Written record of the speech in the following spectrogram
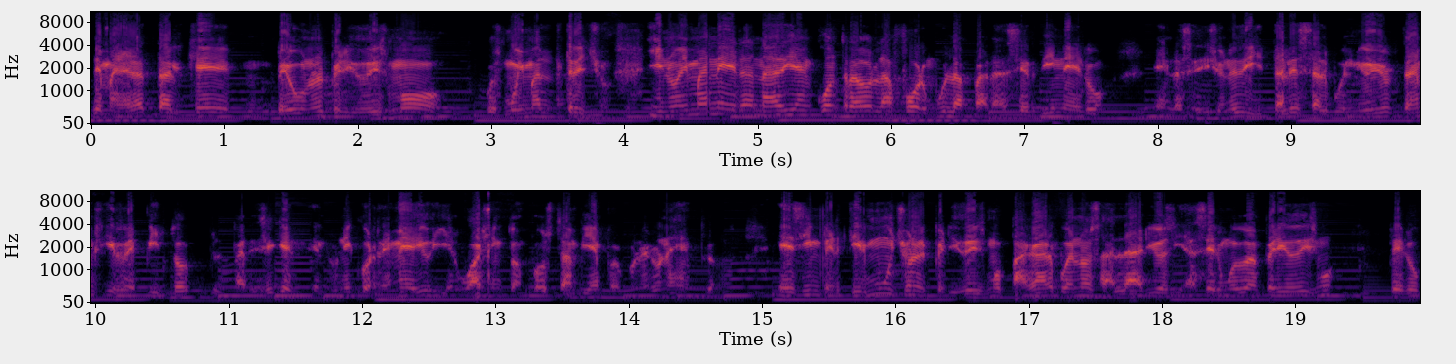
De manera tal que ve uno el periodismo pues muy maltrecho. Y no hay manera, nadie ha encontrado la fórmula para hacer dinero en las ediciones digitales, salvo el New York Times, y repito, parece que el, único remedio, y el Washington Post también, por poner un ejemplo, es invertir mucho en el periodismo, pagar buenos salarios y hacer muy buen periodismo, pero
